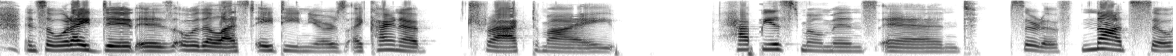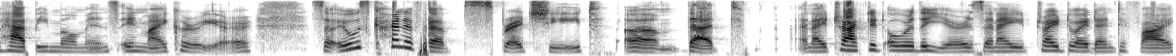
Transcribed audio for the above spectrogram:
And so what I did is over the last 18 years, I kind of tracked my happiest moments and sort of not so happy moments in my career. So it was kind of a spreadsheet um, that, and I tracked it over the years and I tried to identify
